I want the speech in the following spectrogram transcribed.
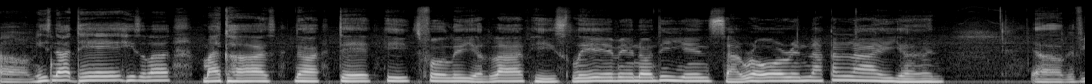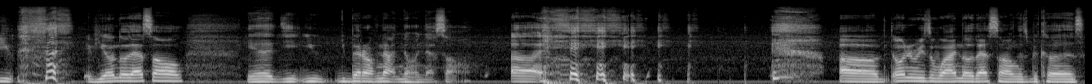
Um, he's not dead, he's alive. My God's not dead, he's fully alive. He's living on the inside, roaring like a lion. Um, if you if you don't know that song, yeah, you you, you better off not knowing that song. Uh, um, the only reason why I know that song is because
